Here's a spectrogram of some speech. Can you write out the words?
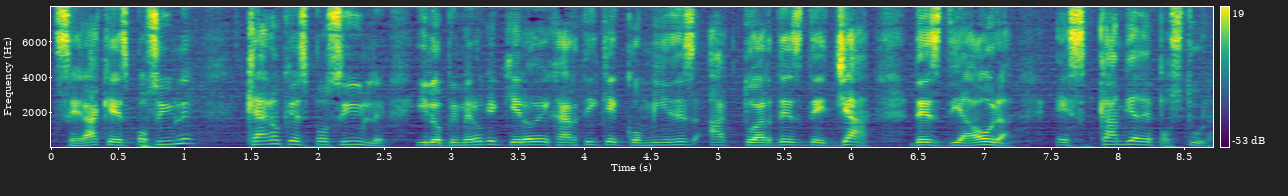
¿Será que es posible? Claro que es posible. Y lo primero que quiero dejarte y que comiences a actuar desde ya, desde ahora, es cambia de postura.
